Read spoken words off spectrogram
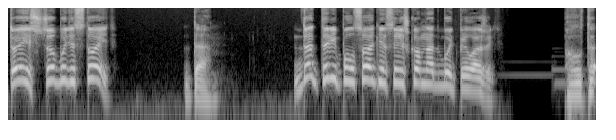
«То есть что будет стоить?» «Да». «Да три полсотни слишком надо будет приложить». «Полта...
